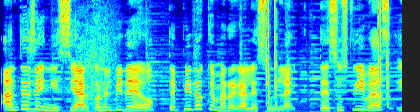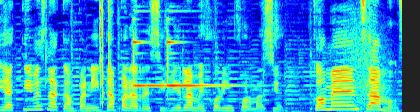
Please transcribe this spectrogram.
Antes de iniciar con el video, te pido que me regales un like, te suscribas y actives la campanita para recibir la mejor información. ¡Comenzamos!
